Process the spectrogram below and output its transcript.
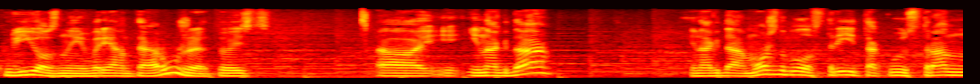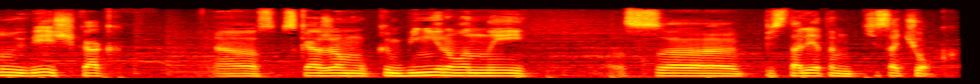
курьезные варианты оружия. То есть и- иногда, иногда можно было встретить такую странную вещь, как, э, скажем, комбинированный с э, пистолетом тесачок.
